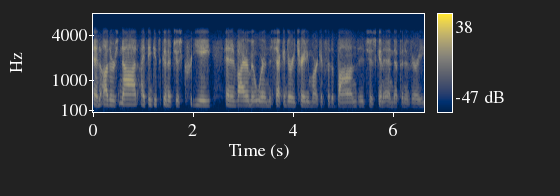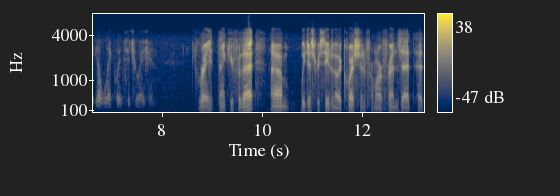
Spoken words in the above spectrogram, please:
and others not, I think it's going to just create an environment where in the secondary trading market for the bonds, it's just going to end up in a very illiquid situation. Great. Thank you for that. Um, we just received another question from our friends at, at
